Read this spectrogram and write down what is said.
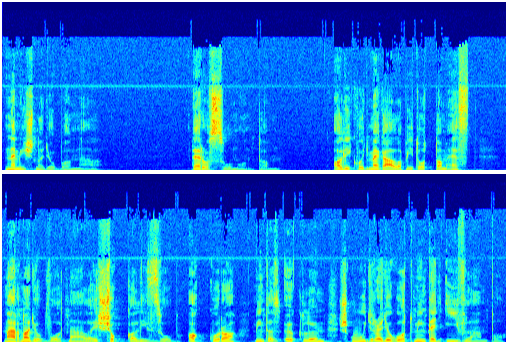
nem is nagyobb annál. De rosszul mondtam. Alig, hogy megállapítottam ezt, már nagyobb volt nála, és sokkal izzóbb, akkora, mint az öklöm, s úgy ragyogott, mint egy ívlámpa.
